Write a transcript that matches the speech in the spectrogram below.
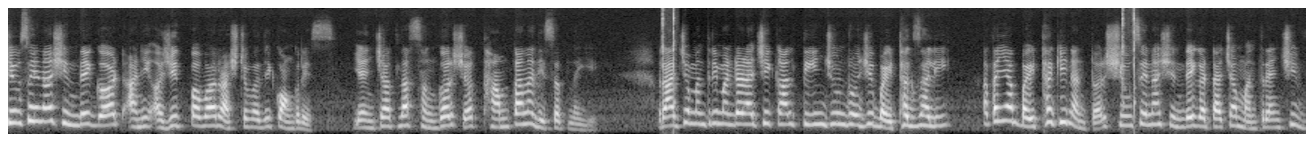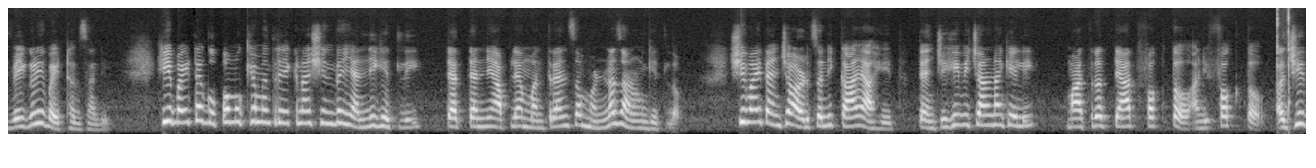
शिवसेना शिंदे गट आणि अजित पवार राष्ट्रवादी काँग्रेस यांच्यातला संघर्ष थांबताना दिसत नाहीये. राज्य मंत्रिमंडळाची काल तीन जून रोजी बैठक झाली. आता या बैठकीनंतर शिवसेना शिंदे गटाच्या मंत्र्यांची वेगळी बैठक झाली. ही बैठक उपमुख्यमंत्री एकनाथ शिंदे यांनी घेतली. त्यात त्यांनी आपल्या मंत्र्यांचं म्हणणं जाणून घेतलं. शिवाय त्यांच्या अडचणी काय आहेत त्यांचीही विचारणा केली. मात्र त्यात फक्त आणि फक्त अजित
